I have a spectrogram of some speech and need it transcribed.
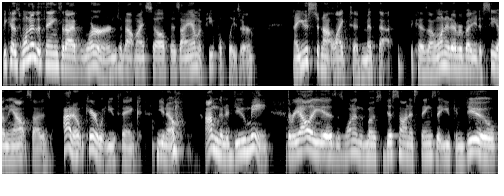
Because one of the things that I've learned about myself is I am a people pleaser. And I used to not like to admit that because I wanted everybody to see on the outside is I don't care what you think, you know, I'm going to do me. The reality is is one of the most dishonest things that you can do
